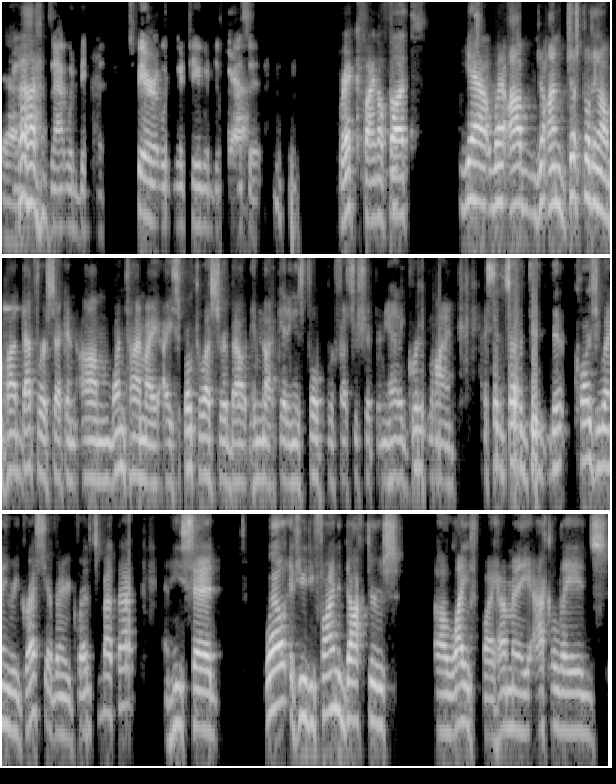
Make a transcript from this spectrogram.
Yeah. that would be the spirit with which he would discuss it Rick, final thoughts? Yeah, well, I'm, I'm just building on that for a second. Um, one time I, I spoke to Lester about him not getting his full professorship, and he had a great line. I said, So, did, did it cause you any regrets? Do you have any regrets about that? And he said, Well, if you define a doctor's uh, life by how many accolades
